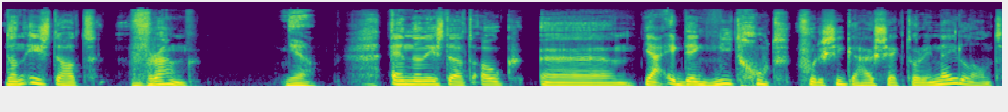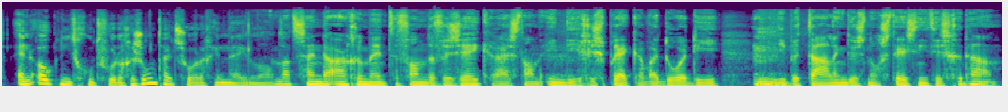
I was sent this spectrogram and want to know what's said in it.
dan is dat wrang. Ja. En dan is dat ook, uh, ja, ik denk niet goed voor de ziekenhuissector in Nederland. En ook niet goed voor de gezondheidszorg in Nederland. Wat zijn de argumenten van de verzekeraars dan in die gesprekken, waardoor die, die betaling dus nog steeds niet is gedaan?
